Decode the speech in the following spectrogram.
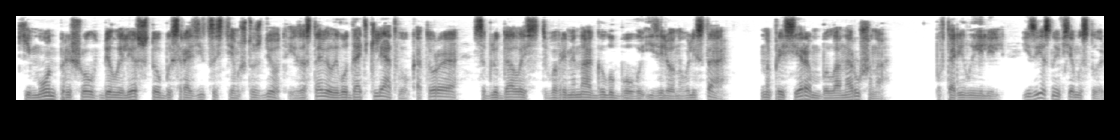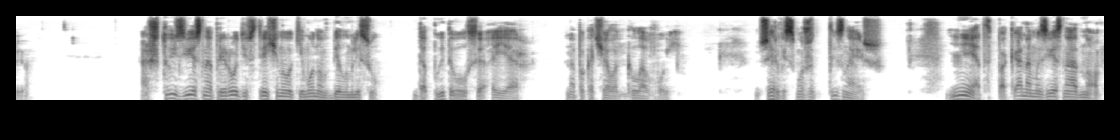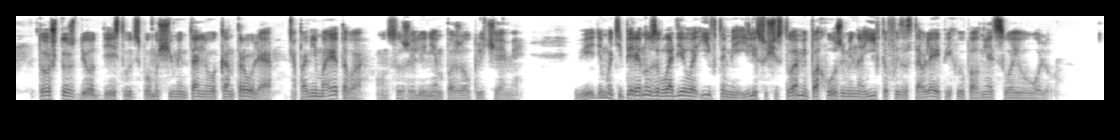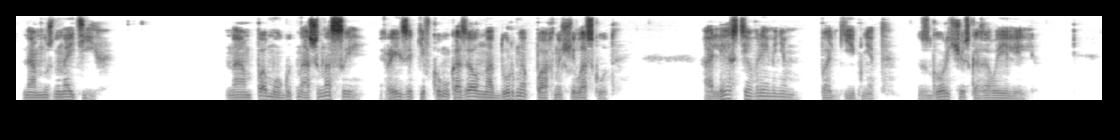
Кимон пришел в Белый лес, чтобы сразиться с тем, что ждет, и заставил его дать клятву, которая соблюдалась во времена голубого и зеленого листа, но при сером была нарушена, — повторила Элиль, известную всем историю. — А что известно о природе встреченного Кимоном в Белом лесу? — допытывался Аяр. Она покачала головой. «Джервис, может, ты знаешь?» «Нет, пока нам известно одно. То, что ждет, действует с помощью ментального контроля. А помимо этого, он с сожалением пожал плечами. Видимо, теперь оно завладело ифтами или существами, похожими на ифтов, и заставляет их выполнять свою волю. Нам нужно найти их. Нам помогут наши носы. Рейзер кивком указал на дурно пахнущий лоскут. А лес тем временем погибнет, — с горечью сказала Элиль.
